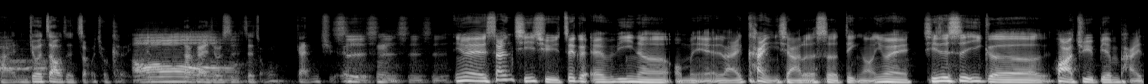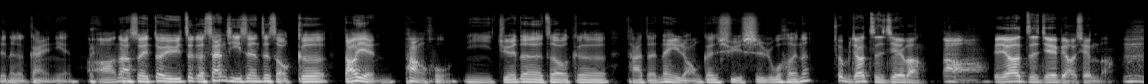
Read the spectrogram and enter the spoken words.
拍，你就照着走就可以。哦，大概就是这种感觉。是是是是，因为三期曲这个 MV 呢，我。们也来看一下这个设定哦，因为其实是一个话剧编排的那个概念啊。那所以对于这个三期生这首歌，导演胖虎，你觉得这首歌它的内容跟叙事如何呢？就比较直接吧，啊，比较直接表现吧。嗯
